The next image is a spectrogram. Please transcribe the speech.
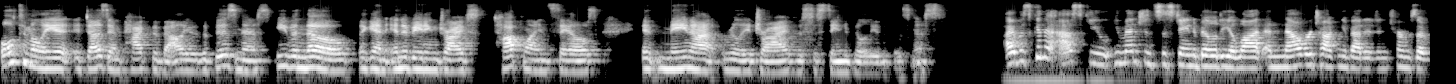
ultimately it, it does impact the value of the business, even though, again, innovating drives top line sales, it may not really drive the sustainability of the business. I was going to ask you, you mentioned sustainability a lot, and now we're talking about it in terms of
